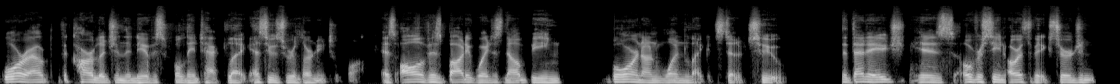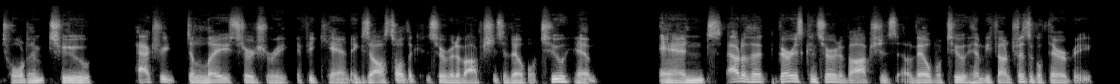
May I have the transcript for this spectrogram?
wore out the cartilage in the knee of his fully intact leg as he was relearning to walk, as all of his body weight is now being borne on one leg instead of two. At that age, his overseeing orthopedic surgeon told him to actually delay surgery if he can, exhaust all the conservative options available to him. And out of the various conservative options available to him, he found physical therapy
